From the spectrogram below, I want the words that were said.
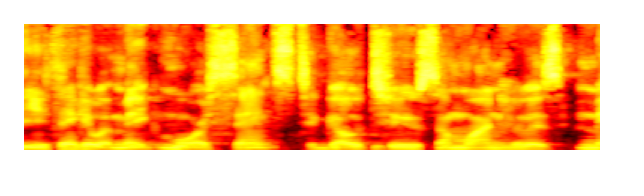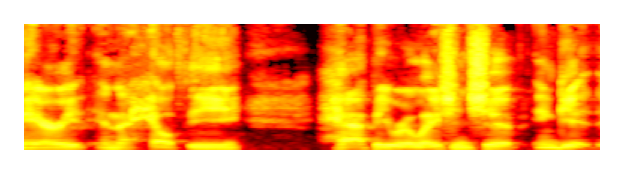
do you think it would make more sense to go to someone who is married in a healthy, happy relationship and get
